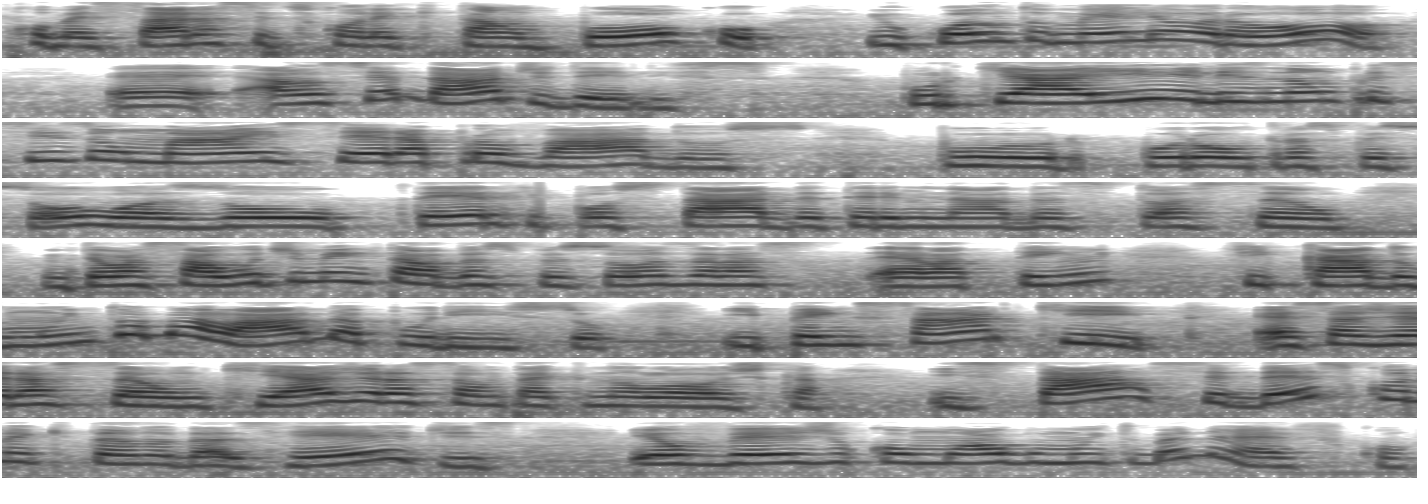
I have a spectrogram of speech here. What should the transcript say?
começaram a se desconectar um pouco e o quanto melhorou é, a ansiedade deles porque aí eles não precisam mais ser aprovados por, por outras pessoas ou ter que postar determinada situação. Então a saúde mental das pessoas ela, ela tem ficado muito abalada por isso. E pensar que essa geração, que é a geração tecnológica, está se desconectando das redes, eu vejo como algo muito benéfico,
